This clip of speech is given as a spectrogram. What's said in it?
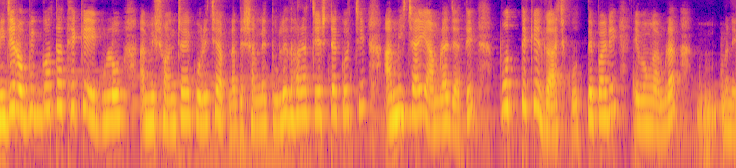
নিজের অভিজ্ঞতা থেকে এগুলো আমি সঞ্চয় করেছি, আপনাদের সামনে তুলে ধরার চেষ্টা করছি। আমি চাই আমরা যাতে প্রত্যেকে গাছ করতে পারি এবং আমরা মানে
